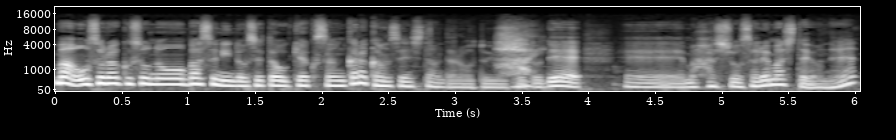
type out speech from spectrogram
まあ、おそらくそのバスに乗せたお客さんから感染したんだろうということで、はい、えー、まあ、発症されましたよね。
